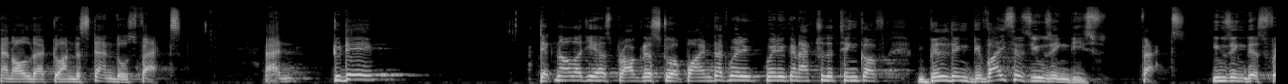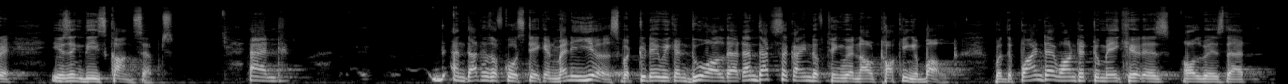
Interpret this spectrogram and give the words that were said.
and all that to understand those facts. And today, technology has progressed to a point that where you, where you can actually think of building devices using these facts, using this, using these concepts. And and that has of course taken many years, but today we can do all that, and that's the kind of thing we're now talking about. But the point I wanted to make here is always that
